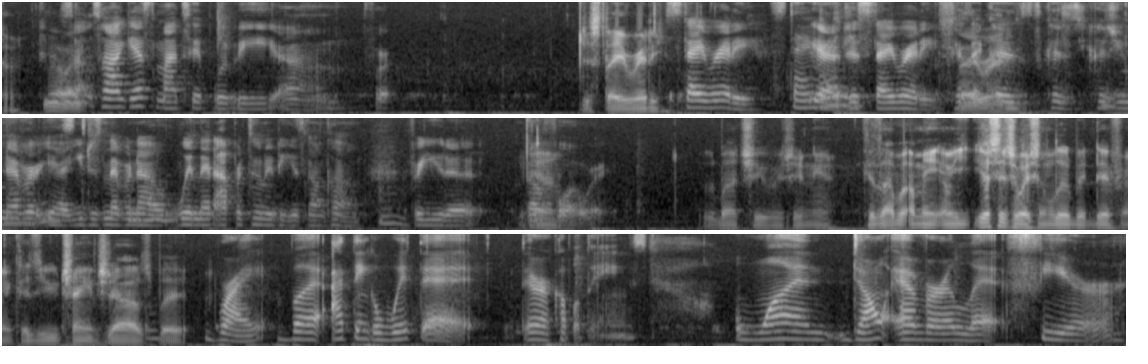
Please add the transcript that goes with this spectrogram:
Okay. You're So, like, so I guess my tip would be um, for just stay ready. stay ready. Stay yeah, ready. just stay ready. Cause, Stay ready. Cause, cause, 'cause you never, yeah, you just never know when that opportunity is gonna come Mm. for you to go Yeah. forward. What about you, Virginia? Because I, I mean, I mean, your situation a little bit different because you changed jobs, but Right. But I think with that, there are a couple things. One, don't ever let fear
